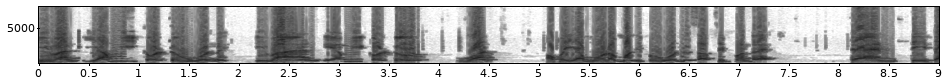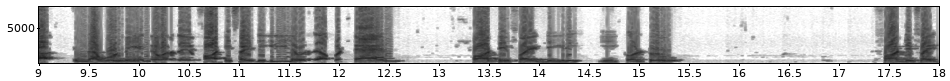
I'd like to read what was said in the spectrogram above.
Given m equal to 1 given m equal to 1 அப்ப m ஓட மதிப்பு 1 சப்ஸ்டிட் பண்றேன். Tan theta. இந்த ஒன்று எங்க வருது? ஃபார்ட்டி ஃபைவ் டிகிரியில் வருது. அப்ப tan 45 degree equal to forty five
